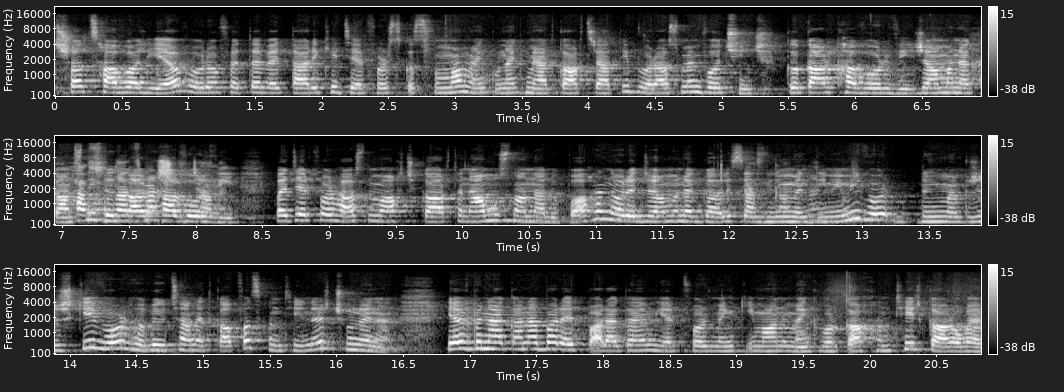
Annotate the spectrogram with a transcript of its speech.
շատ ցավալի է, որովհետև այդ տարիքից երբ որ սկսվում է, մենք ունենք մի հատ կարծրատիպ, որ ասում են ոչինչ, կկարգավորվի, ժամանակ անցնի կկարգավորվի, բայց երբ որ հասնում աղջիկը արդեն ամուսնանալու պահը, նոր այդ ժամանակ գալիս են դիմում են դիմիմի, որ դիմում են բժշկի, որ հղիության հետ կապված խնդիրներ չունենան։ Եվ բնականաբար այդ պարագայում, երբ որ մենք իմանում ենք, որ կա խնդիր, կարող է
